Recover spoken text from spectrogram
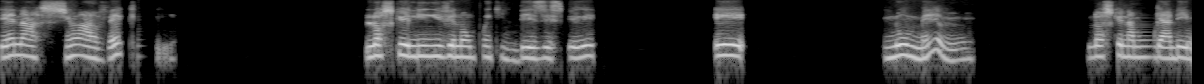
denasyon avèk li. Lorske li rive nan pwen ki dezespere e nou mèm, loske nan ap gade,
